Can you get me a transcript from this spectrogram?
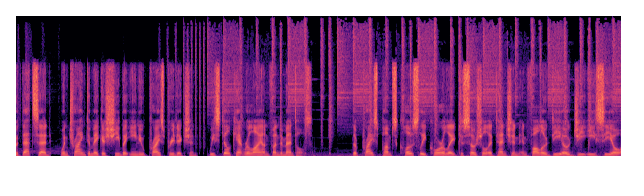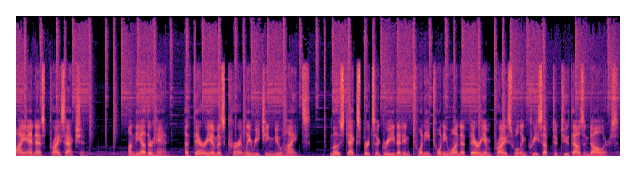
With that said, when trying to make a Shiba Inu price prediction, we still can't rely on fundamentals. The price pumps closely correlate to social attention and follow DOGECOIN's price action. On the other hand, Ethereum is currently reaching new heights. Most experts agree that in 2021 Ethereum price will increase up to $2,000.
